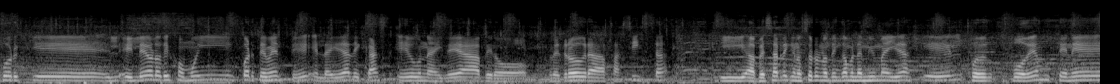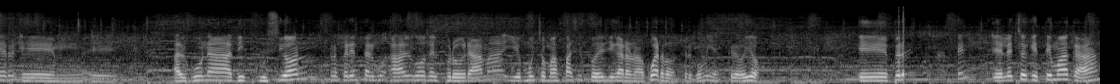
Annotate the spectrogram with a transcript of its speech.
Porque el- Leo lo dijo muy fuertemente, la idea de Cast es una idea pero retrógrada, fascista, y a pesar de que nosotros no tengamos las mismas ideas que él, po- podemos tener eh, eh, alguna discusión referente a algo, del programa y es mucho más fácil poder llegar a un acuerdo, entre comillas, creo yo. Eh, pero el hecho de que estemos acá,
